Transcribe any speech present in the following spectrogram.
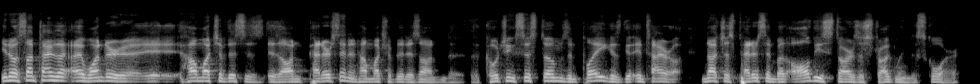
you know, sometimes I wonder uh, how much of this is is on Pettersson and how much of it is on the, the coaching systems and play because the entire, not just Pettersson, but all these stars are struggling to score.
